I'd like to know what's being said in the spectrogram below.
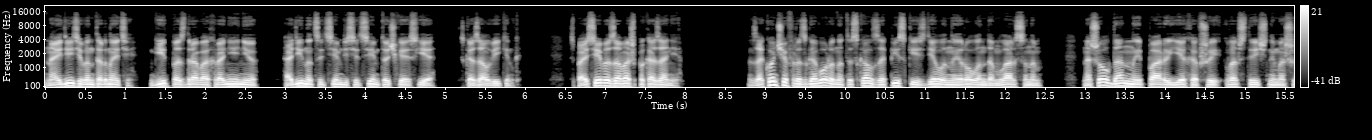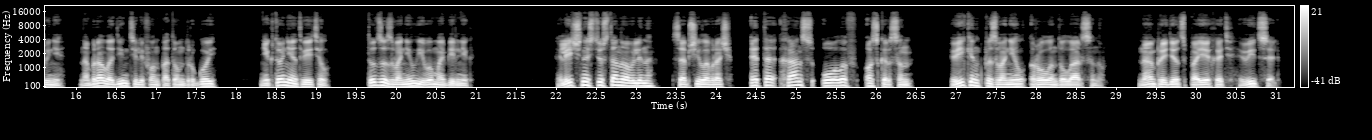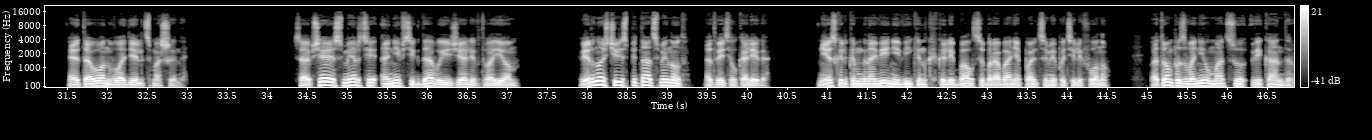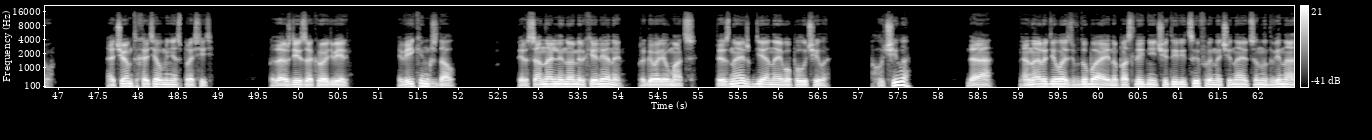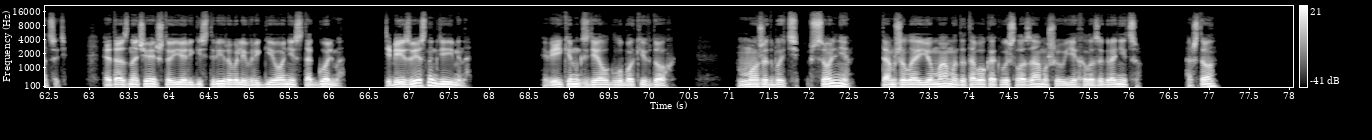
«Найдите в интернете гид по здравоохранению 1177.se», сказал Викинг. Спасибо за ваши показания». Закончив разговор, он отыскал записки, сделанные Роландом Ларсоном, нашел данные пары, ехавшей во встречной машине, набрал один телефон, потом другой. Никто не ответил. Тут зазвонил его мобильник. «Личность установлена», — сообщила врач. «Это Ханс Олаф Оскарсон». Викинг позвонил Роланду Ларсону. Нам придется поехать в Витцель. Это он владелец машины. Сообщая о смерти, они всегда выезжали вдвоем. «Вернусь через 15 минут», — ответил коллега. Несколько мгновений викинг колебался, барабаня пальцами по телефону. Потом позвонил Мацу Викандеру. «О чем ты хотел меня спросить?» «Подожди, закрой дверь». Викинг ждал. «Персональный номер Хелены», — проговорил Мац. «Ты знаешь, где она его получила?» «Получила?» «Да. Она родилась в Дубае, но последние четыре цифры начинаются на 12. Это означает, что ее регистрировали в регионе Стокгольма. Тебе известно, где именно?» Викинг сделал глубокий вдох. «Может быть, в Сольне? Там жила ее мама до того, как вышла замуж и уехала за границу. А что?»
